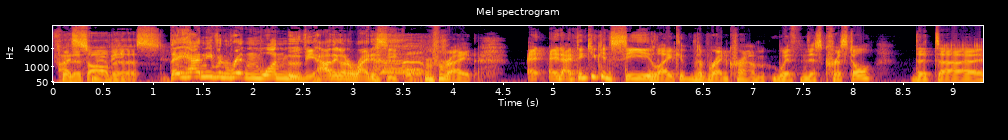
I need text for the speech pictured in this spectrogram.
for I this saw movie. this. They hadn't even written one movie. How are they going to write a sequel? right and, and i think you can see like the breadcrumb with this crystal that uh,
